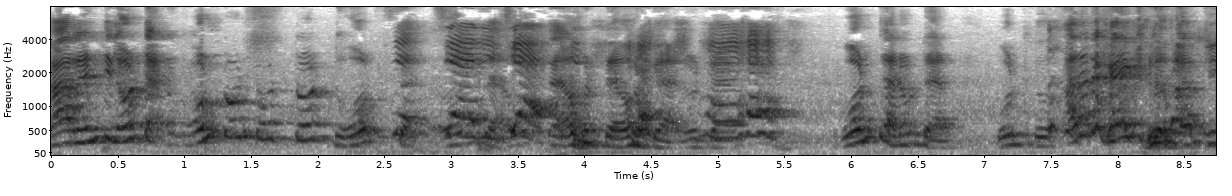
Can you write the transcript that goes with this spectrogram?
ஆ ரெண்டில் ஒன்று ஒன்று ஒன்று ஒன்று ஒன்று ஒன்று. ஒன்று ஒன்று ஒன்று உண்டு. அதான். கைக்கு தப்பி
